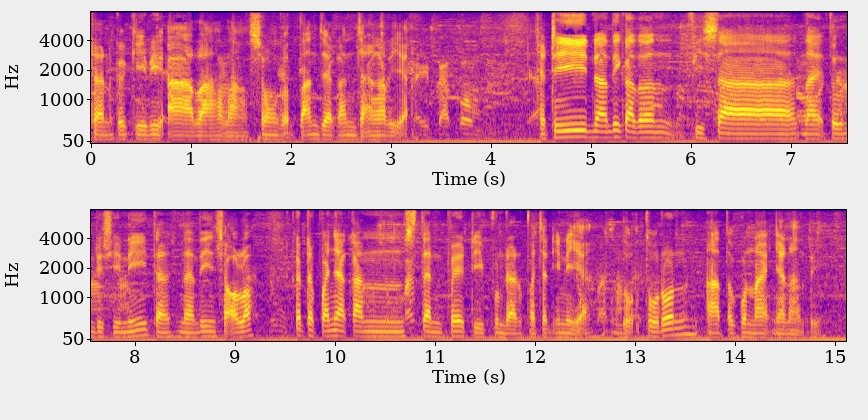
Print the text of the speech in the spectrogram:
dan ke kiri arah langsung ke tanjakan Cangar ya. ya. Jadi nanti kalian bisa naik turun di sini dan nanti insya Allah ke depannya akan standby di bundaran pacet ini ya. Untuk turun ataupun naiknya nanti.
